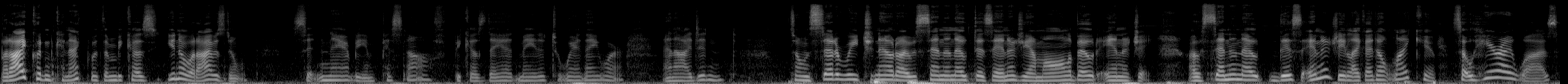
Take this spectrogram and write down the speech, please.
But I couldn't connect with them because you know what I was doing sitting there being pissed off because they had made it to where they were and I didn't. So instead of reaching out, I was sending out this energy. I'm all about energy. I was sending out this energy like I don't like you. So here I was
